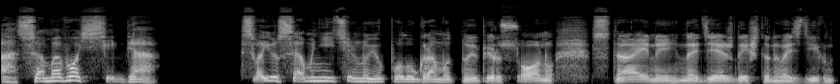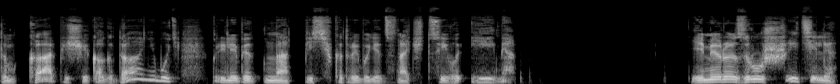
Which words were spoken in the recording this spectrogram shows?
а самого себя, свою сомнительную полуграмотную персону с тайной надеждой, что на воздвигнутом капище когда-нибудь прилепят надпись, в которой будет значиться его имя. Имя разрушителя,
